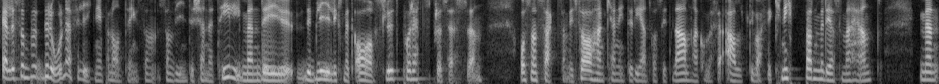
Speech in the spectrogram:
Eller så beror den här förlikningen på någonting som, som vi inte känner till, men det, är ju, det blir liksom ett avslut på rättsprocessen. Och som sagt, som vi sa, han kan inte rent vara sitt namn, han kommer för alltid vara förknippad med det som har hänt. Men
